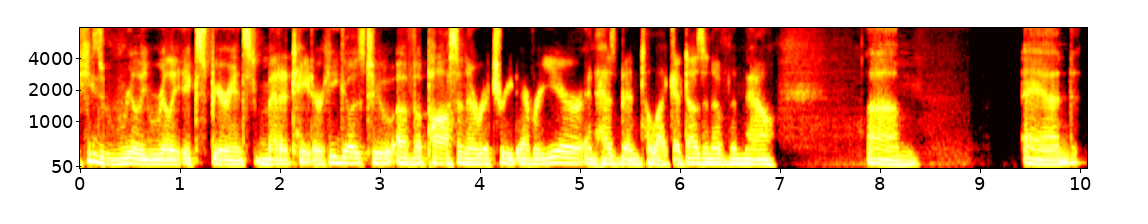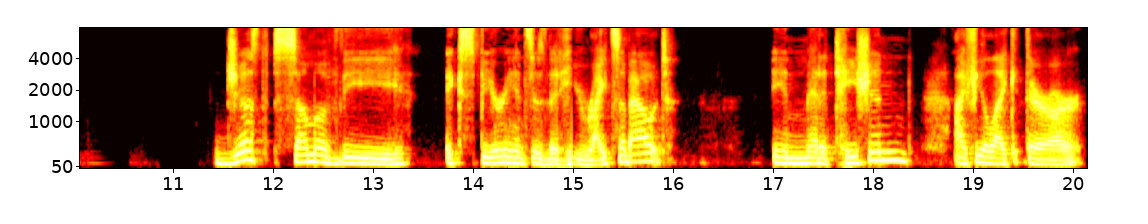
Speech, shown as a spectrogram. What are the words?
he's a really really experienced meditator. He goes to a Vipassana retreat every year and has been to like a dozen of them now. Um, and just some of the experiences that he writes about in meditation i feel like there are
